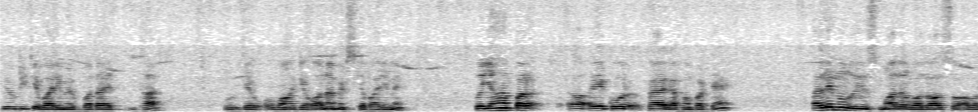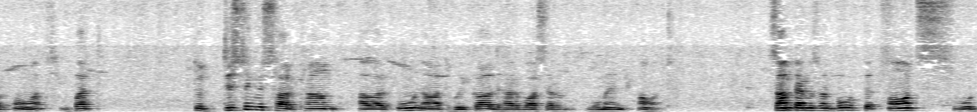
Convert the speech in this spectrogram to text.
ब्यूटी के बारे में बताया था उनके वहाँ के ऑर्नामेंट्स के बारे में तो यहाँ पर एक और पैराग्राफ में पढ़ते हैं Alimun's mother was also our aunt, but to distinguish her from our own aunt, we called her washerwoman aunt. Sometimes when both the aunts would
